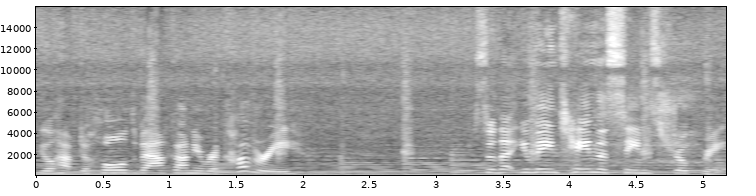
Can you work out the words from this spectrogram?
You'll have to hold back on your recovery so that you maintain the same stroke rate.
